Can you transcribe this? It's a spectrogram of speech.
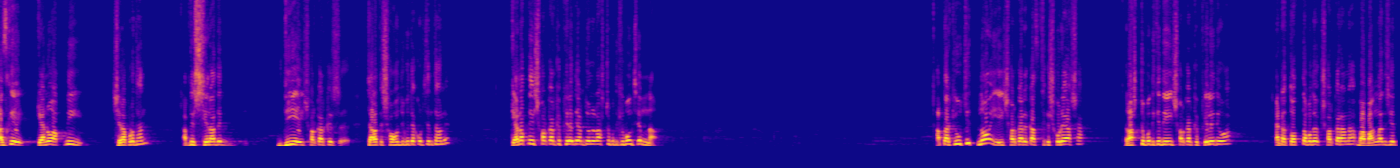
আজকে কেন আপনি সেনাপ্রধান? আপনি সেনাদের দিয়ে এই সরকারকে চালাতে সহযোগিতা করছেন তাহলে? কেন আপনি এই সরকারকে ফেলে দেওয়ার জন্য রাষ্ট্রপতিকে বলছেন না? আপনার কি উচিত নয় এই সরকারের কাছ থেকে সরে আসা? রাষ্ট্রপতিকে দিয়ে এই সরকারকে ফেলে দেওয়া? একটা তত্ত্বাবধায়ক সরকার আনা বা বাংলাদেশের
